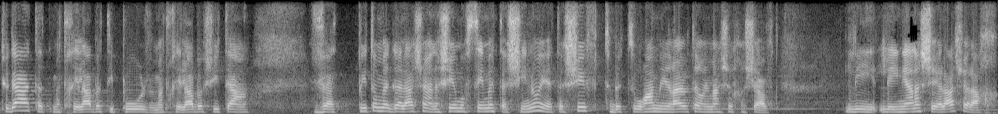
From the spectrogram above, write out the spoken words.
את יודעת, את מתחילה בטיפול ומתחילה בשיטה, ואת פתאום מגלה שאנשים עושים את השינוי, את השיפט, בצורה מהירה יותר ממה שחשבת. לעניין השאלה שלך,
